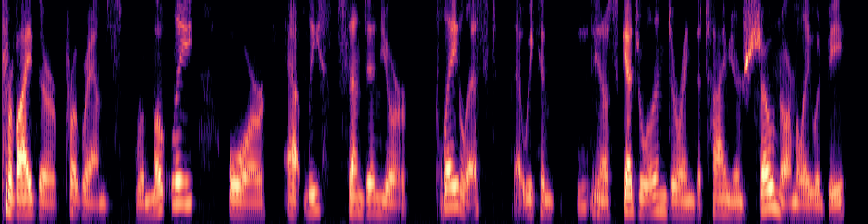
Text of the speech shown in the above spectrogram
provide their programs remotely or at least send in your playlist that we can you know schedule in during the time your show normally would be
